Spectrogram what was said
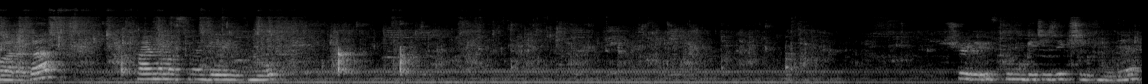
bu arada. Kaynamasına gerek yok. Şöyle üstünü geçecek şekilde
